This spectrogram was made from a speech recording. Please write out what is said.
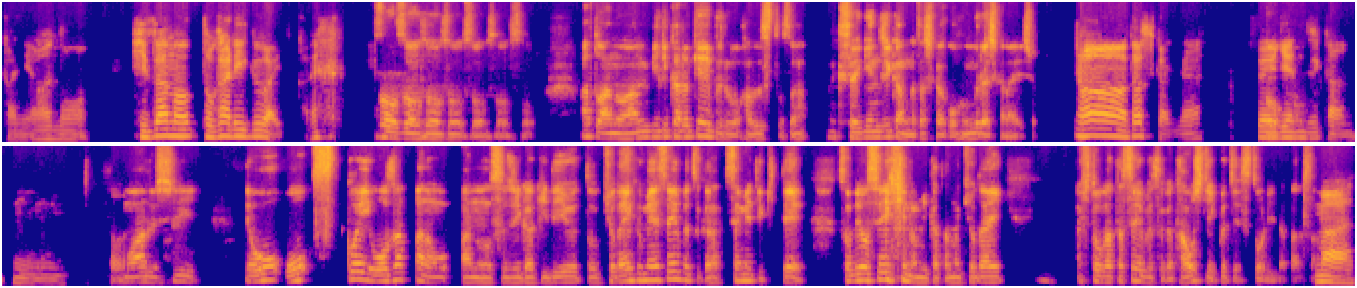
かに、あの、膝の尖り具合とかね。そうそうそうそうそうそうそう。あとあのアンビリカルケーブルを外すとさ、制限時間が確か5分ぐらいしかないでしょ。ああ、確かにね。制限時間。うんうん。そう。もあるし、でおおすっごい大雑把なあの筋書きで言うと、巨大不明生物が攻めてきて、それを正義の味方の巨大人型生物が倒していくっていうストーリーだからさ。まあ、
